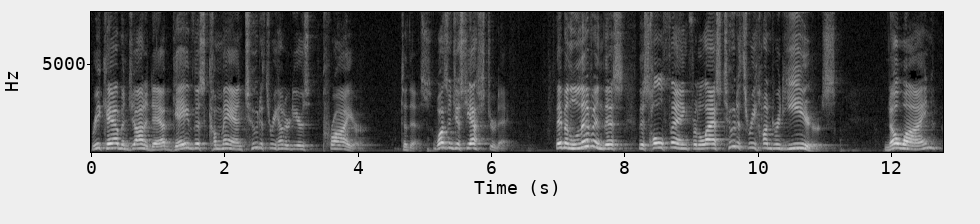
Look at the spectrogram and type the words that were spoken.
Rechab and Jonadab gave this command two to three hundred years prior to this. It wasn't just yesterday. They've been living this, this whole thing for the last two to three hundred years. No wine.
